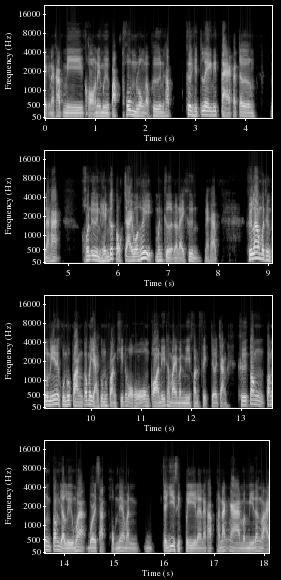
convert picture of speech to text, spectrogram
ขนะครับ มีของในมือปั๊บทุ่มลงกับพื้นครับเครื่องคิดเลขนี่แตกกระเจิงนะฮะคนอื่นเห็นก็ตกใจว่าเฮ้ยมันเกิดอะไรขึ้นนะครับ คือเล่ามาถึงตรงนี้เนี่ยคุณผู้ฟังก็ไม่อยากคุณผู้ฟังคิดว่าโอ้โหองค์กรนี้ทำไมมันมีคอน FLICT เยอะจัง คือต้องต้องต้องอย่าลืมว่าบริษัทผมเนี่ยมัน จะ 20 ปีแล้วนะครับ พนักงานมันมีตั้งหลาย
